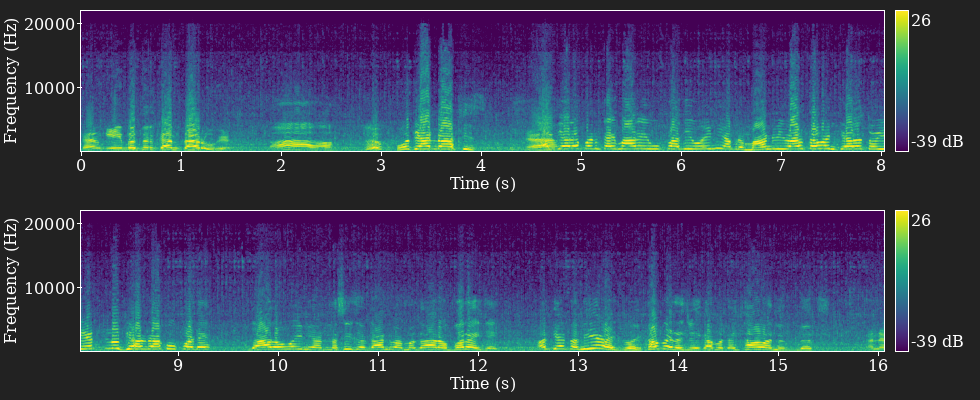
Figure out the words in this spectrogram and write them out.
કારણ કે એ બધું કામ તારું છે હા હા હા. હું ધ્યાન રાખીશ. અત્યારે પણ કઈ મારે ઉપાધિ હોય નહીં. આપણે માંડવી વાવતા હોય ને ત્યારે તો એટલું ધ્યાન રાખવું પડે. ગારો હોય ને એટલે સીધો દાંડવામાં ગારો ભરાઈ જાય. અત્યારે તો નિરાય હોય ખબર જ હોય કે આમાં કઈ થવાનું જ નથી. અને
